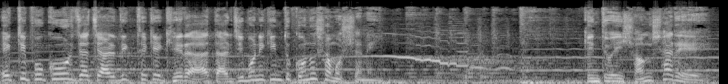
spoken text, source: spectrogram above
একটি পুকুর যা চারদিক থেকে ঘেরা, তার জীবনে কিন্তু কোনো সমস্যা নেই। কিন্তু এই সংসারে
